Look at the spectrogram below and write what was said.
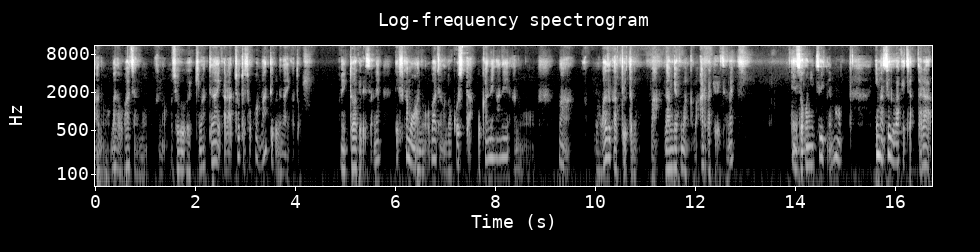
あの、まだおばあちゃんの、あの、処遇が決まってないから、ちょっとそこは待ってくれないかと言ったわけですよね。で、しかもあの、おばあちゃんが残したお金がね、あの、まあ、わずかって言っても、まあ何百万かもあるわけですよね。で、そこについても、今すぐ分けちゃったら、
